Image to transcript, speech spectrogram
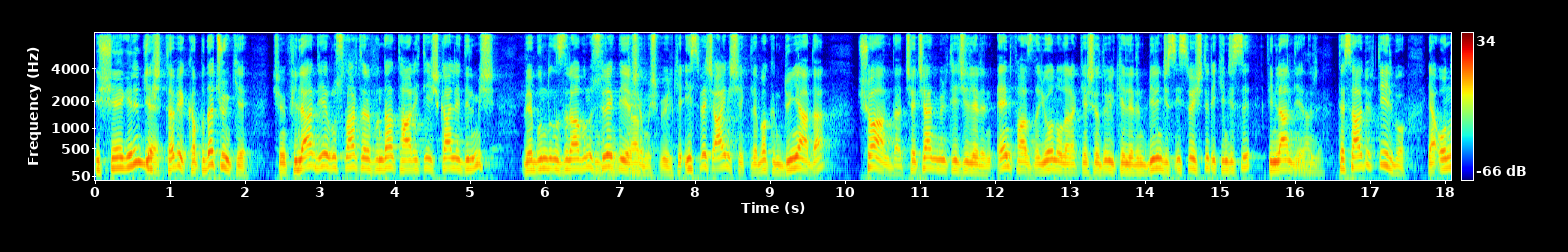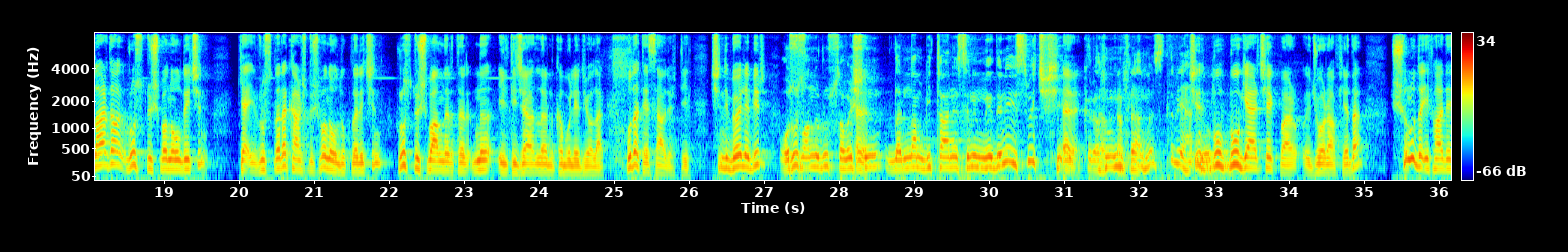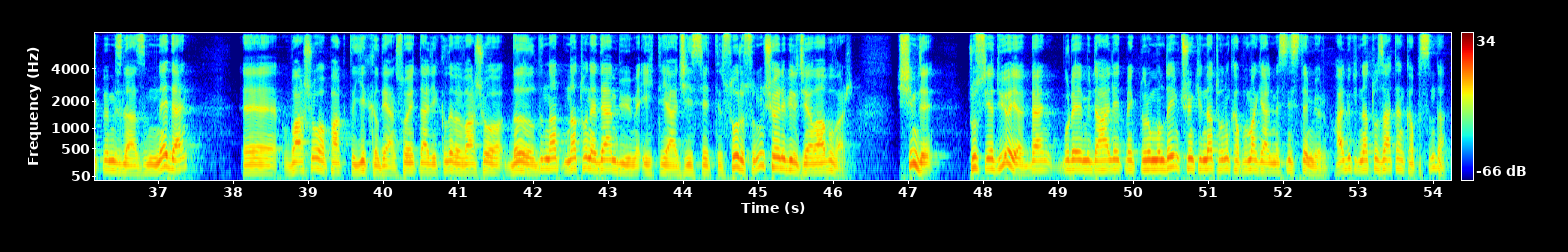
iş şeye gelince İşte tabii kapıda çünkü. Şimdi Finlandiya Ruslar tarafından tarihte işgal edilmiş ve bunun ızdırabını sürekli yaşamış bir ülke. İsveç aynı şekilde bakın dünyada şu anda Çeçen mültecilerin en fazla yoğun olarak yaşadığı ülkelerin birincisi İsveç'tir, ikincisi Finlandiya'dır. Tesadüf değil bu. Ya onlar da Rus düşman olduğu için Ruslara karşı düşman oldukları için Rus düşmanlarını ilticalarını kabul ediyorlar. Bu da tesadüf değil. Şimdi böyle bir Rus Osmanlı-Rus savaşlarından bir tanesinin nedeni İsveç Evet. kralının gelmesidir yani. Şimdi bu, bu gerçek var coğrafyada. Şunu da ifade etmemiz lazım. Neden e, Varşova Paktı yıkıldı yani Sovyetler yıkıldı ve Varşova dağıldı. Na- NATO neden büyüme ihtiyacı hissetti sorusunun şöyle bir cevabı var. Şimdi Rusya diyor ya ben buraya müdahale etmek durumundayım çünkü NATO'nun kapıma gelmesini istemiyorum. Halbuki NATO zaten kapısında.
